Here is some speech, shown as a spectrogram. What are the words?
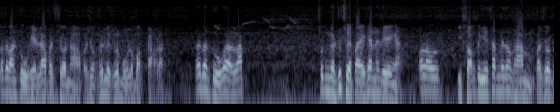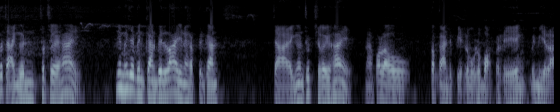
รัฐบาลตู่เห็นแล้วประชาชนอ้าวประชาชนเขาเลือกระบบระบบเก่าแล้วรัฐบาลตู่ก็รับชดเงินชดเชยไปแค่นั้นเองอะเพราะเราอีกสองปีท่านไม่ต้องทำประชาชนก็จ่ายเงินชดเชยให้ นี่ไม่ใช่เป็นการเป็นไล่นะครับ เป็นการจ่ายเงินชดเชยให้นะเพราะเราต้องการจะเปลี่ยนระบบระบอบกันเองไม่มีอะไร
